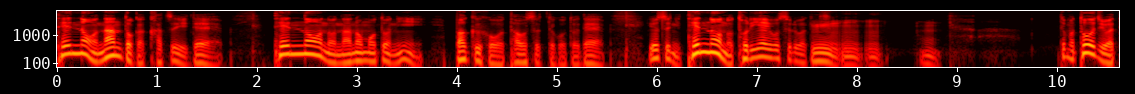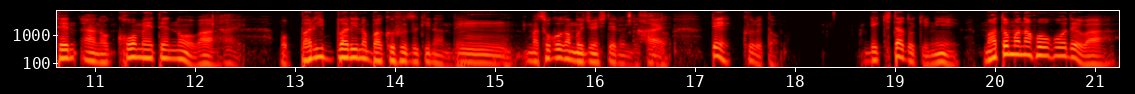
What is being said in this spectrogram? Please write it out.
天皇をなんとか担いで天皇の名のもとに幕府を倒すってことで要するに天皇の取り合いをするわけうんうですよ、ん。うん。でも当時は天あの孔明天皇ははい。もうバリバリの幕府好きなんで、うん。まあ、そこが矛盾してるんですけど、はい。で来ると。で来た時にまともな方法では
